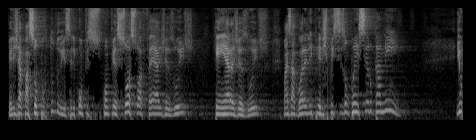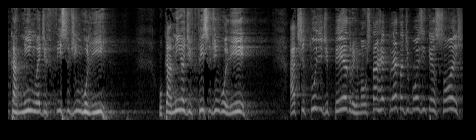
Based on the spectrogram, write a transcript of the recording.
ele já passou por tudo isso, ele confessou a sua fé a Jesus, quem era Jesus, mas agora ele, eles precisam conhecer o caminho. E o caminho é difícil de engolir. O caminho é difícil de engolir. A atitude de Pedro, irmão, está repleta de boas intenções.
